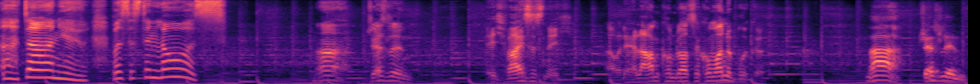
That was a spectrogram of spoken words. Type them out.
Ah, Daniel, was ist denn los? Ah, Jeslyn, ich weiß es nicht, aber der Alarm kommt aus der Kommandobrücke. Ah, Jeslyn.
